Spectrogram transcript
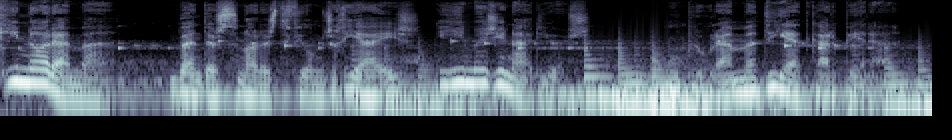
Kinorama. Bandas sonoras de filmes reais e imaginários. Um programa de Edgar Pera.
